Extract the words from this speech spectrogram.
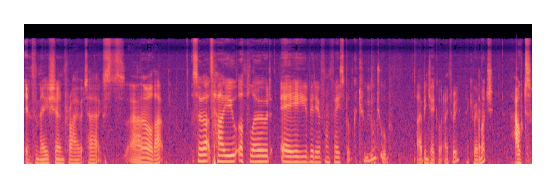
information, private texts, and all that. So that's how you upload a video from Facebook to YouTube. I've been JayCork93. Thank you very much. Out.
